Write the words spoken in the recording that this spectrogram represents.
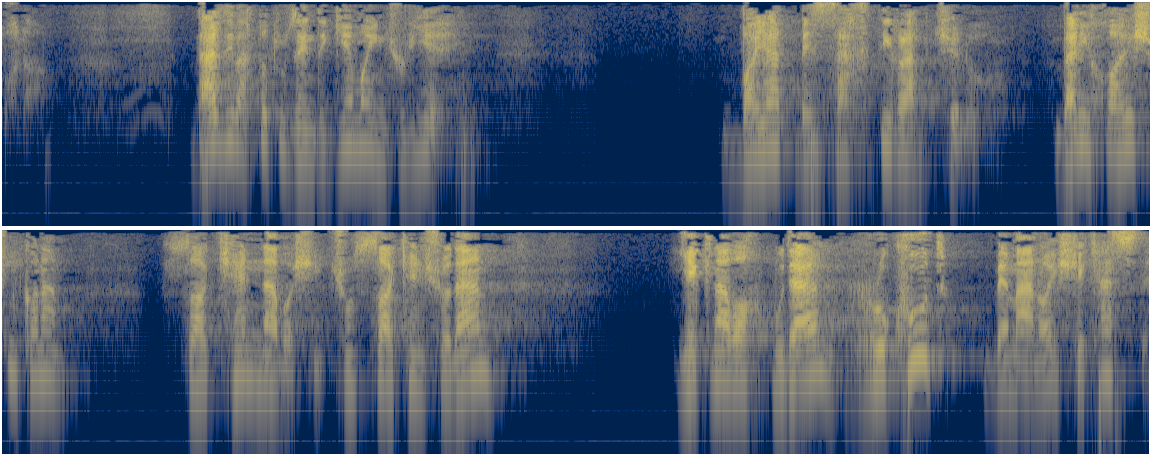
بالا. بعضی وقتا تو زندگی ما اینجوریه. باید به سختی رفت جلو. ولی خواهش می‌کنم ساکن نباشید. چون ساکن شدن یک نواخت بودن رکود به معنای شکسته.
